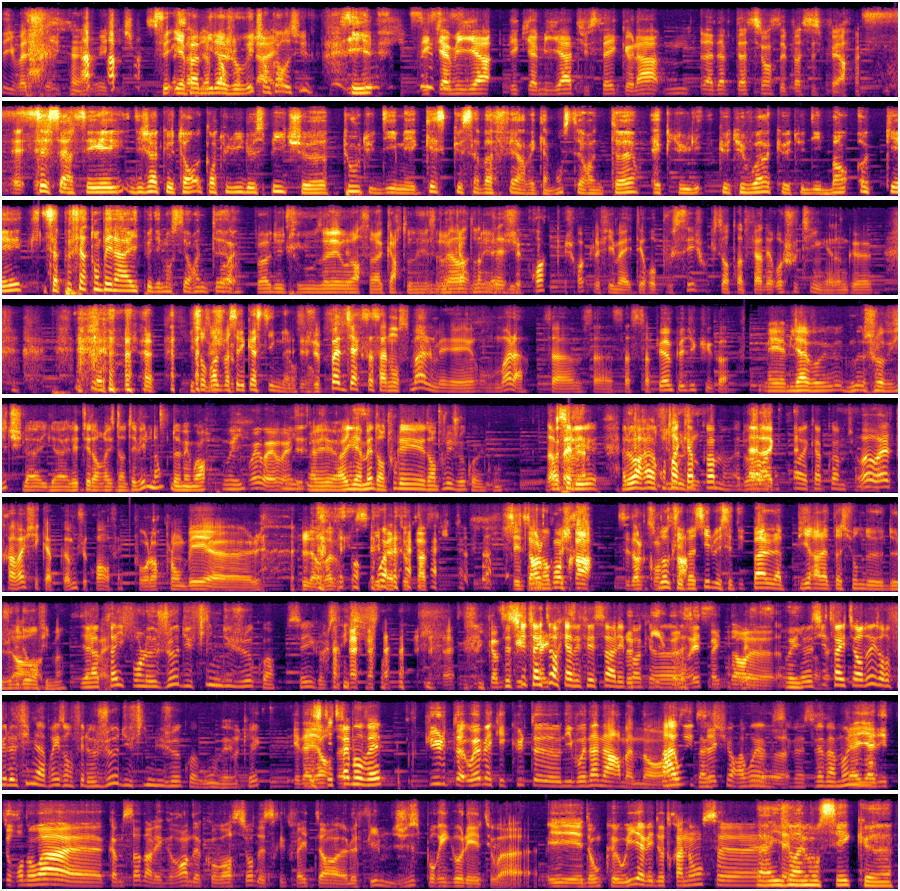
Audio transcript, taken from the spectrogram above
Il va se- Il n'y a pas Mila Jovic encore dessus Si, Dès qu'il y a tu sais que là, hmm, l'adaptation, c'est pas super. C'est ça, c'est déjà que quand tu lis le speech, euh, tout, tu te dis mais qu'est-ce que ça va faire avec un Monster Hunter et que tu, lis- que tu vois que tu dis bon ok, ça peut faire tomber la hype des Monster Hunter. Ouais. Pas du tout. Vous allez voir, ça va cartonner. Ça va Non, cartonner. non, je crois que, je crois que le film a été repoussé. Je crois qu'ils sont en train de faire des reshootings. hein, Donc, euh, Ils sont en train de passer les castings là. je veux pas dire que ça s'annonce mal, mais voilà, ça, ça, ça, ça pue un peu du cul, quoi. Mais Mila Jovovich, il a, il a- elle était dans Resident Evil, non De mémoire? Oui. Ouais, ouais, ouais. Oui. Elle, est- il la met dans tous les, dans tous les jeux, quoi, du coup. Non, mais elle, les- Elle doit avoir un contrat jeu. Capcom. Elle doit Elle avoir a- un contrat avec Capcom. tu a- vois. ouais, ouais, elle travaille chez Capcom, je crois, en fait. Pour leur plomber euh, leur œuvre cinématographique. C'est dans le contrat. C'est dans le que c'est contrat. facile, mais c'était pas la pire adaptation de, de jeu Non. vidéo en film. hein. Et après, ils font le jeu du film du jeu, quoi. C'est comme ça. font- C'est Street Fighter qui avait fait ça à l'époque. film, euh, Street Fighter, Ouais, euh, c'est ça. Oui. euh, Street Fighter 2, ils ont fait le film et après ils ont fait le jeu du film du jeu, quoi. Bon, ben, ok. Et Et d'ailleurs, C'était très euh, mauvais. culte, ouais, mais qui est culte euh, au niveau nanar maintenant. Ah hein. oui, Tu bien sûr. Ah ouais, c'est- même un Il y, monument. a- il y a des tournois euh, comme ça dans les grandes conventions de Street Fighter, euh, le film, juste pour rigoler, tu vois. Et donc, euh, oui, il y avait d'autres annonces. euh, Bah, ils ont annoncé que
